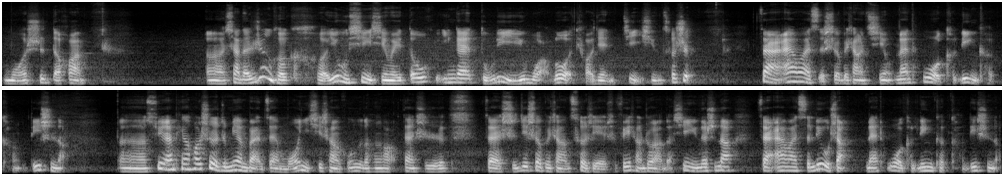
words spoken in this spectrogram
模式的话，呃，下的任何可用性行为都应该独立于网络条件进行测试。在 iOS 设备上启用 Network Link Conditioner，嗯，虽然偏好设置面板在模拟器上工作的很好，但是在实际设备上测试也是非常重要的。幸运的是呢，在 iOS 六上 Network Link Conditioner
